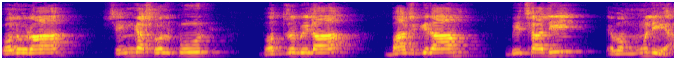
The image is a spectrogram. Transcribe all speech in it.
কলোরা সিঙ্গাসোলপুর ভদ্রবিলা বাসগ্রাম বিছালি এবং মুলিয়া।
